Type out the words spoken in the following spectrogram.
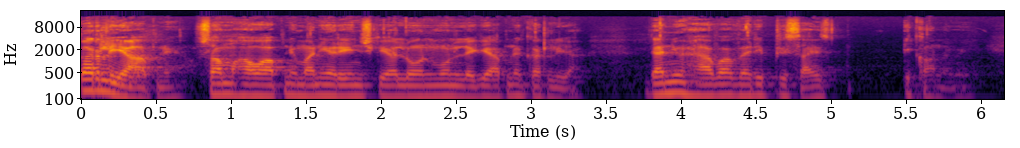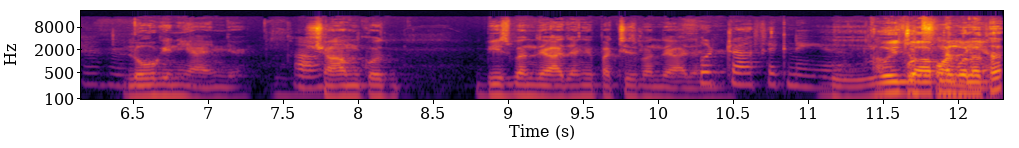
कर लिया आपने। सम हाउ आपने मनी अरेंज किया लोन वोन लेके आपने कर लिया। Then you have a very precise economy लोग ही नहीं आएँगे। शाम को बीस बंदे आ जाएँगे पच्चीस बंदे आ जाएँगे। फुट ट्रैफ़िक नहीं है। वही जो आपने बोला था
